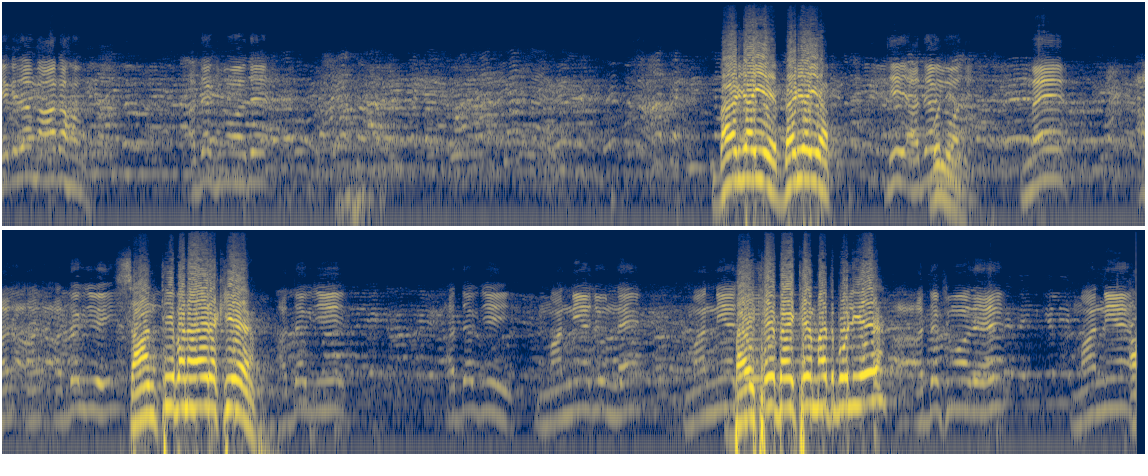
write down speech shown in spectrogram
एकदम आ रहा हूँ। अध्यक्ष महोदय। बैठ जाइए बैठ जाइए आप। जी अध्यक्ष महोदय मैं अध्यक्ष जी। शांति बनाए रखिए। अध्यक्ष जी अध्यक्ष जी माननीय जो नए माननीय बैठे बैठे मत बोलिए। अध्यक्ष महोदय माननीय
